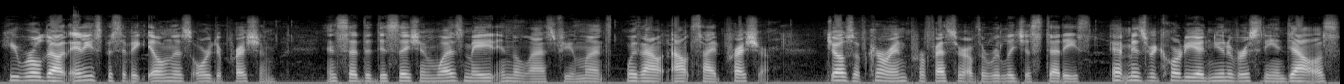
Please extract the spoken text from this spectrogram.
He ruled out any specific illness or depression and said the decision was made in the last few months without outside pressure. Joseph Curran, professor of the religious studies at Misericordia University in Dallas,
